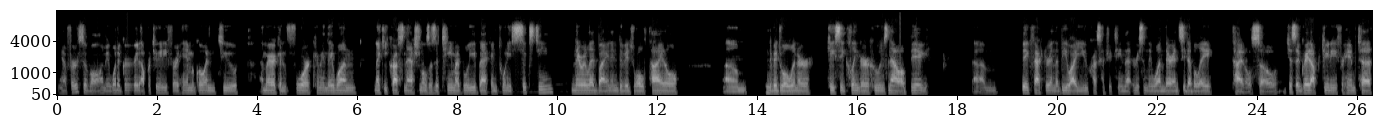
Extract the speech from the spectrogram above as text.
Yeah, first of all, I mean, what a great opportunity for him going to American Fork. I mean, they won Nike Cross Nationals as a team, I believe, back in 2016, and they were led by an individual title, um, individual winner, Casey Clinger, who is now a big, um, big factor in the BYU cross country team that recently won their NCAA title. So just a great opportunity for him to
